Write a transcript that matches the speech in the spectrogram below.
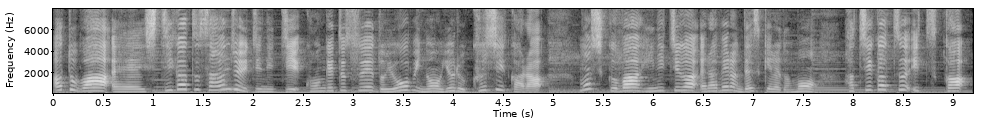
あとは、えー、7月31日今月末土曜日の夜9時からもしくは日にちが選べるんですけれども8月5日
